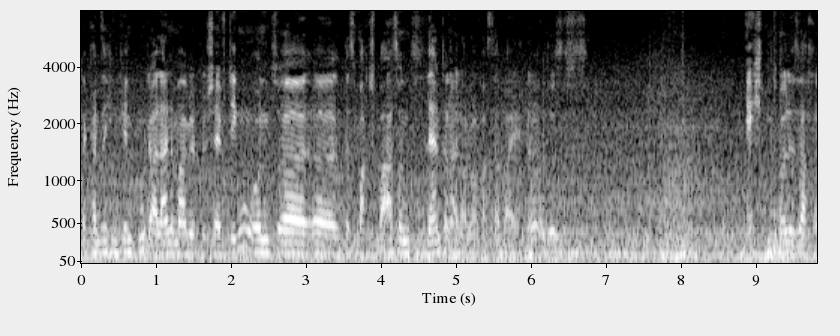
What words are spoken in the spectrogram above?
da kann sich ein Kind gut alleine mal mit beschäftigen und äh, äh, das macht Spaß und lernt dann halt auch noch was dabei. Ne? Also es ist echt eine tolle Sache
